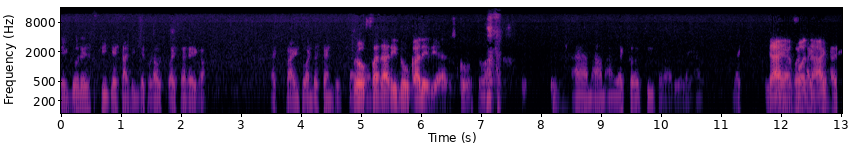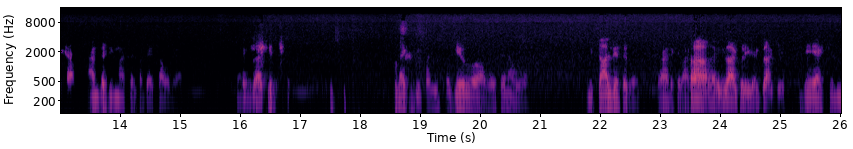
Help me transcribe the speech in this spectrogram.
एक दो रेस ठीक है स्टार्टिंग के थोड़ा उसको ऐसा रहेगा। Like trying to understand this bro Ferrari धोखा दे दिया यार उसको। I'm, I'm, I'm like cursing Ferrari. Like, I'm, like, if Yeah, I yeah, ever for liked that- Ferrari, I'm judging myself. अब ऐसा हो गया. Exactly Like people used to give uh, बोलते ना वो मिसाल देते थे Ferrari के बारे हाँ में. Exactly exactly They actually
